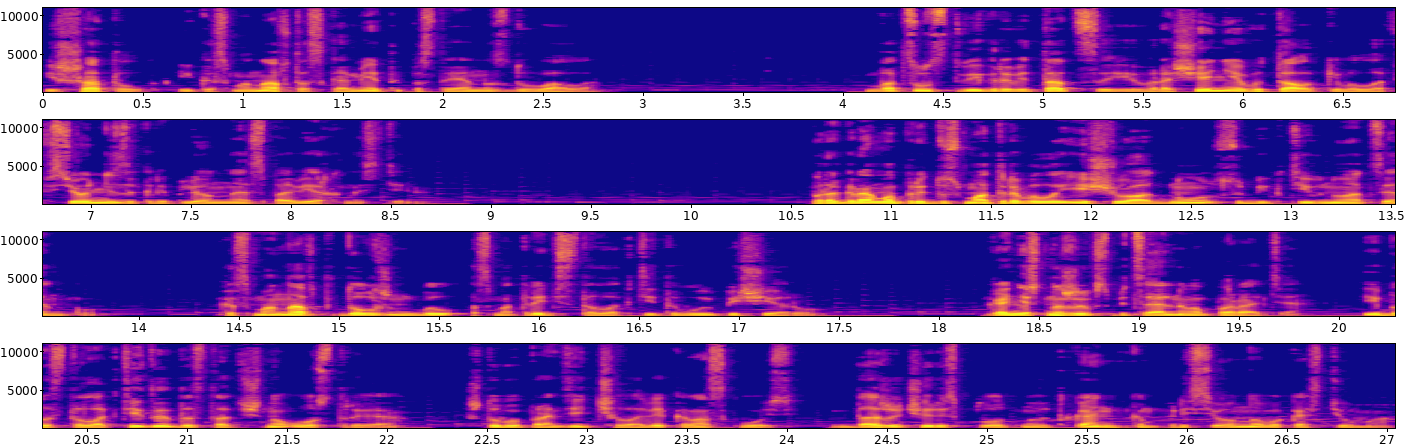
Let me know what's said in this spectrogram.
И шаттл, и космонавта с кометы постоянно сдувало. В отсутствии гравитации вращение выталкивало все незакрепленное с поверхности. Программа предусматривала еще одну субъективную оценку. Космонавт должен был осмотреть сталактитовую пещеру. Конечно же в специальном аппарате – ибо сталактиты достаточно острые, чтобы пронзить человека насквозь, даже через плотную ткань компрессионного костюма,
